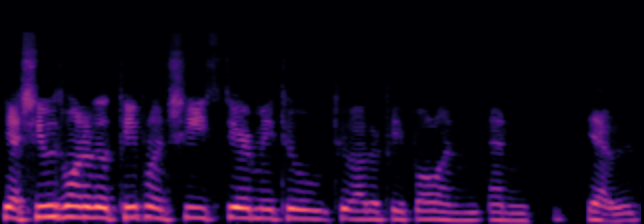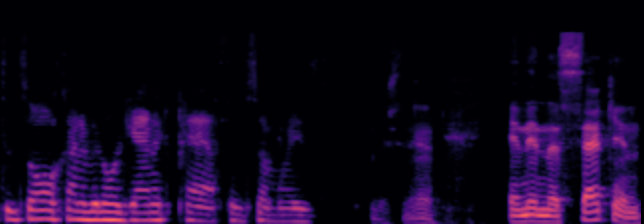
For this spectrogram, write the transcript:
yeah, she was one of those people, and she steered me to to other people, and and yeah, it's, it's all kind of an organic path in some ways. Understand. And then the second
